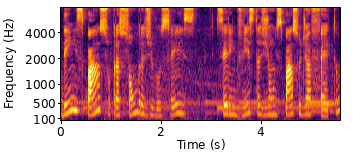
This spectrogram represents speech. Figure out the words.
deem espaço para as sombras de vocês serem vistas de um espaço de afeto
